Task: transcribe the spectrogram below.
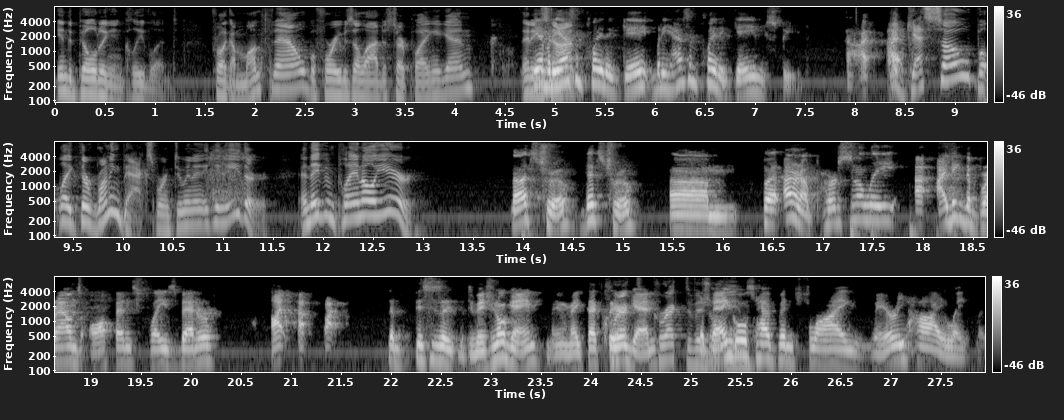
in the building in Cleveland for like a month now before he was allowed to start playing again. And Yeah, but he hasn't played a game. But he hasn't played a game speed. I, I I, guess so, but like their running backs weren't doing anything either, and they've been playing all year. no, that's true. That's true. Um, but I don't know. Personally, I, I think the Browns' offense plays better. I, I, I the, this is a divisional game. Let me make that clear correct, again. Correct The. Bengals have been flying very high lately.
